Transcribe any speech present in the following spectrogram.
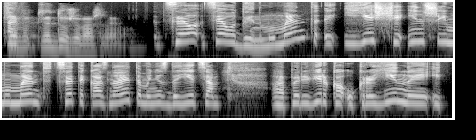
Це, це дуже важливо. Це, це один момент. І є ще інший момент. Це така, знаєте, мені здається, перевірка України і.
